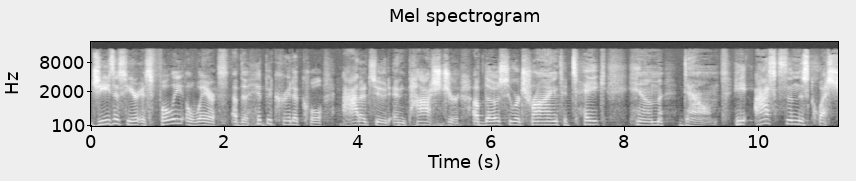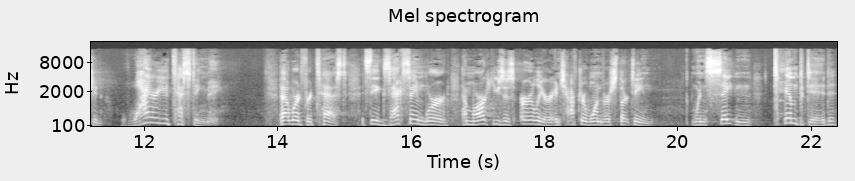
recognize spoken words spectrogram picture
Jesus here is fully aware of the hypocritical attitude and posture of those who are trying to take him down. He asks them this question Why are you testing me? That word for test, it's the exact same word that Mark uses earlier in chapter 1, verse 13, when Satan tempted,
